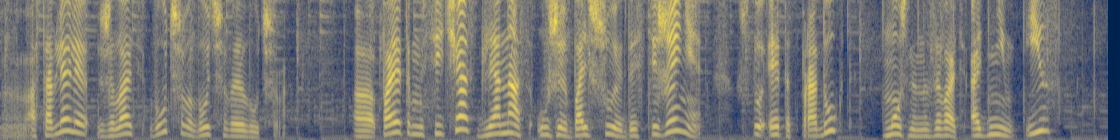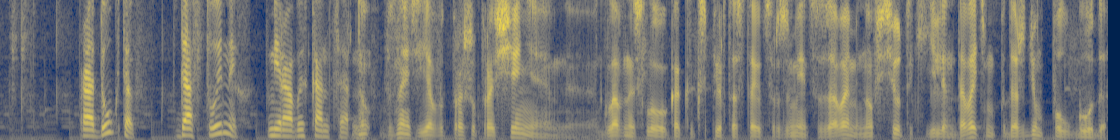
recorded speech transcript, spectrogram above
э, оставляли желать лучшего, лучшего и лучшего. А, Поэтому сейчас для нас уже большое достижение, что этот продукт можно называть одним из продуктов, достойных мировых концернов. Ну, знаете, я вот прошу прощения. э, Главное слово, как эксперт, остается, разумеется, за вами. Но все-таки, Елена, давайте мы подождем полгода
